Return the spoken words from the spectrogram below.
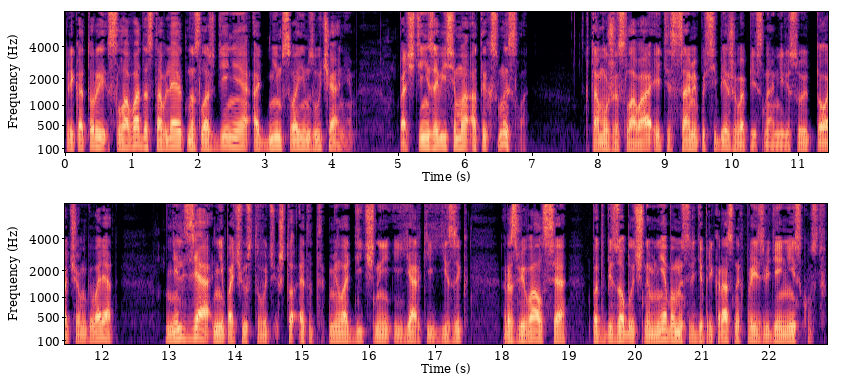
при которой слова доставляют наслаждение одним своим звучанием почти независимо от их смысла. К тому же слова эти сами по себе живописны, они рисуют то, о чем говорят. Нельзя не почувствовать, что этот мелодичный и яркий язык развивался под безоблачным небом и среди прекрасных произведений искусств.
